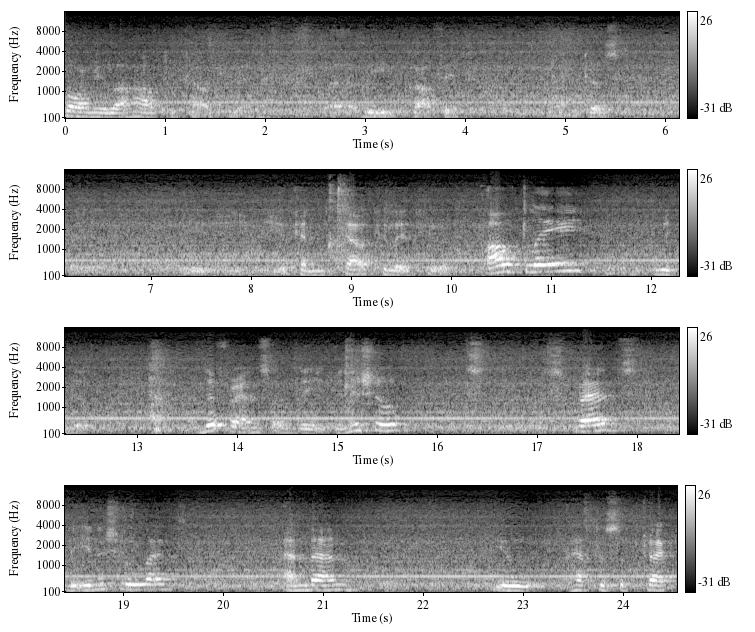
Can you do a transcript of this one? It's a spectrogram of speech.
formula how to calculate uh, the profit because you, you can calculate your outlay with the difference of the initial spreads, the initial length, and then you have to subtract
